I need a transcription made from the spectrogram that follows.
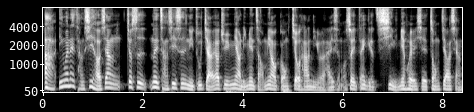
啊，因为那场戏好像就是那场戏是女主角要去庙里面找庙公救她女儿还是什么，所以那个戏里面会有一些宗教想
